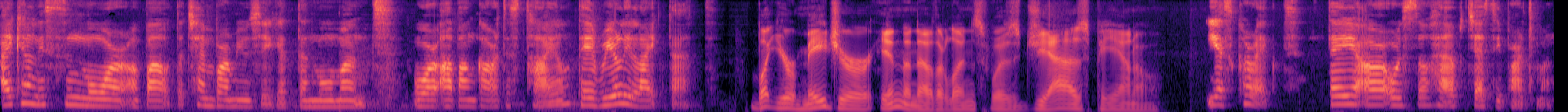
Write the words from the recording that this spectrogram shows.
I can listen more about the chamber music at that moment or avant-garde style. They really like that. But your major in the Netherlands was jazz piano. Yes, correct. They are also have jazz department,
